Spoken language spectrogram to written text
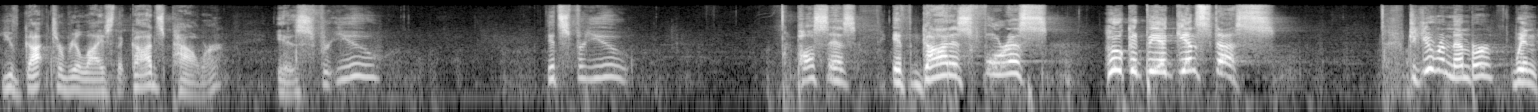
You've got to realize that God's power is for you. It's for you. Paul says, if God is for us, who could be against us? Do you remember when,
